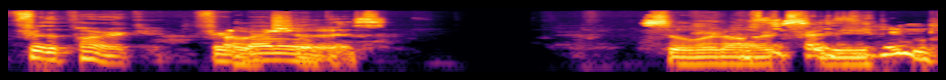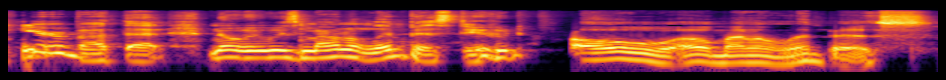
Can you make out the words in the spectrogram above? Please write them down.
for the park for Oh, Mount. Olympus. Silver dollars. I'm Dollar surprised you didn't hear about that. No, it was Mount Olympus, dude. Oh, oh, Mount Olympus.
